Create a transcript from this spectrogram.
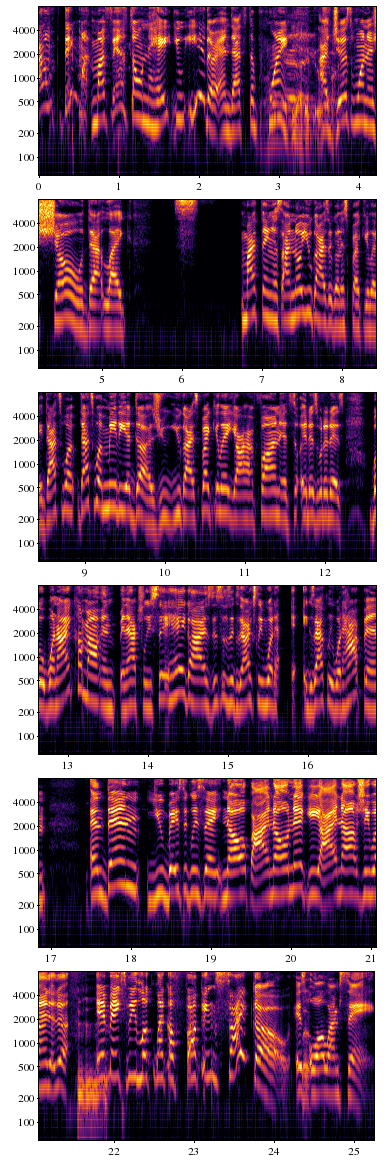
I don't think my, my fans don't hate you either, and that's the point. Yeah, do. I just want to show that like. s- My thing is, I know you guys are going to speculate. That's what that's what media does. You you guys speculate, y'all have fun. It's it is what it is. But when I come out and, and actually say, "Hey guys, this is exactly what exactly what happened," and then you basically say, "Nope, I know Nicki. I know she went." it makes me look like a fucking psycho. Is all I'm saying.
